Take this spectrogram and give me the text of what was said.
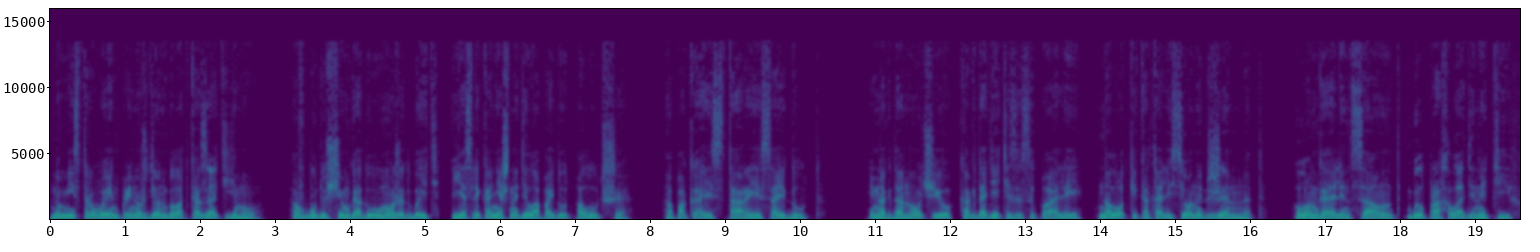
но мистер Уэйн принужден был отказать ему, в будущем году, может быть, если, конечно, дела пойдут получше. А пока и старые сойдут. Иногда ночью, когда дети засыпали, на лодке катались он и Дженнет. Лонг-Айленд-Саунд был прохладен и тих.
